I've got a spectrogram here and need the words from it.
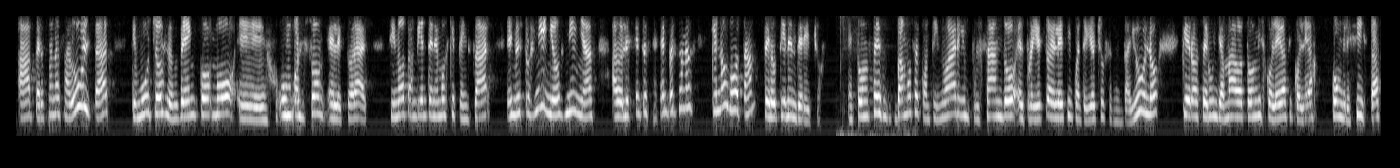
a personas adultas que muchos los ven como eh, un bolsón electoral, sino también tenemos que pensar en nuestros niños, niñas, adolescentes, en personas que no votan pero tienen derechos. Entonces, vamos a continuar impulsando el proyecto de ley 5861. Quiero hacer un llamado a todos mis colegas y colegas congresistas,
